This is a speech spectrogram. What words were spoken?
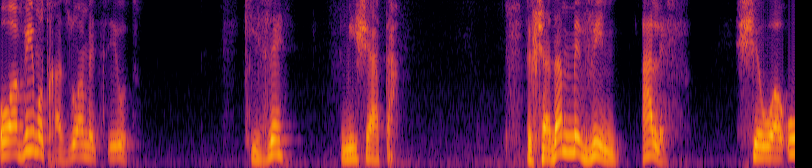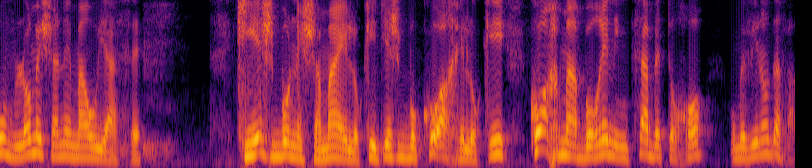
אוהבים אותך, זו המציאות. כי זה מי שאתה. וכשאדם מבין, א', שהוא אהוב לא משנה מה הוא יעשה, כי יש בו נשמה אלוקית, יש בו כוח אלוקי, כוח מהבורא נמצא בתוכו, הוא מבין עוד דבר.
